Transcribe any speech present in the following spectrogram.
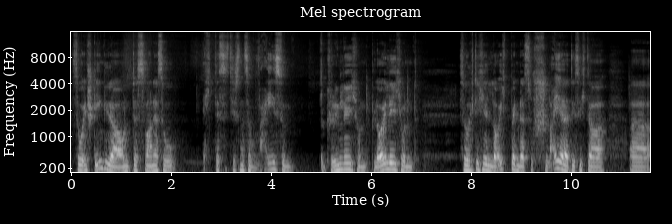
so entstehen die da. Und das waren ja so, echt, das, die sind so weiß und so grünlich und bläulich und so richtige Leuchtbänder, so Schleier, die sich da äh,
